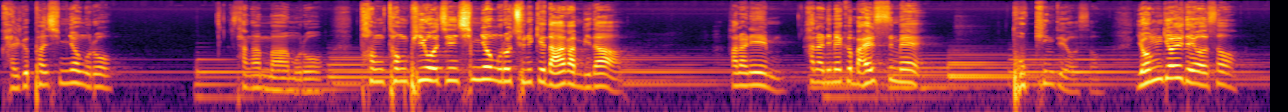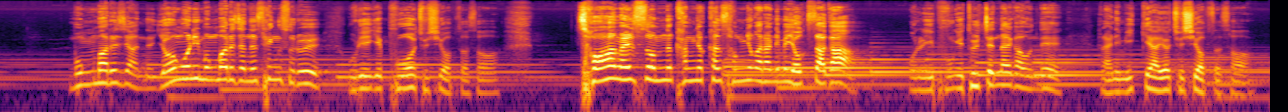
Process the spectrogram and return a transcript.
갈급한 심령으로 상한 마음으로 텅텅 비워진 심령으로 주님께 나아갑니다. 하나님, 하나님의 그 말씀에 도킹되어서 연결되어서 목마르지 않는 영원히 목마르지 않는 생수를 우리에게 부어 주시옵소서. 저항할 수 없는 강력한 성령 하나님의 역사가 오늘 이 부흥의 둘째 날 가운데 하나님 있게 하여 주시옵소서.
